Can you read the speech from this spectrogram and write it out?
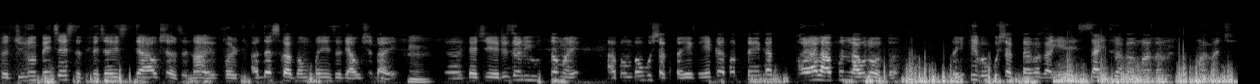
तर झिरो बेचाळीस सत्तेचाळीस त्या औषधाचं नाव आहे अदस्का कंपनीचं ते औषध आहे त्याचे रिझल्ट उत्तम आहे. आपण बघू शकता एक एका फक्त एका फळाला आपण लावलं होतं. तर इथे बघू शकता बघा हे साईज बघा माला मालाची.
